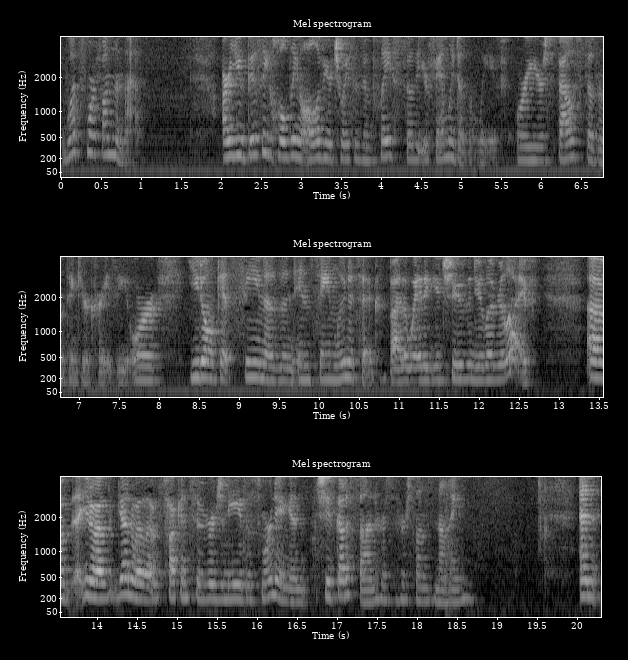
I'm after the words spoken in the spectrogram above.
what's more fun than that? Are you busy holding all of your choices in place so that your family doesn't leave, or your spouse doesn't think you're crazy, or you don't get seen as an insane lunatic by the way that you choose and you live your life? Um, you know, I was again when I was talking to Virginie this morning, and she's got a son. Her her son's nine, and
